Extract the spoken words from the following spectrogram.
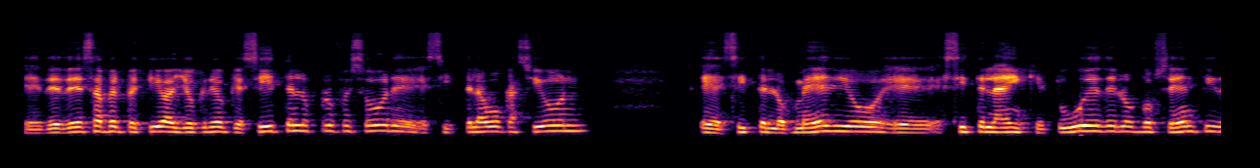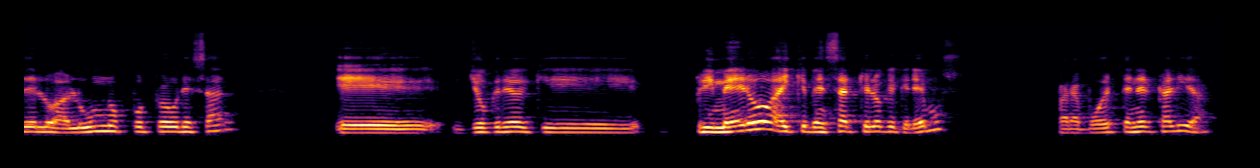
desde esa perspectiva yo creo que existen los profesores, existe la vocación, existen los medios, eh, existen las inquietudes de los docentes y de los alumnos por progresar. Eh, yo creo que primero hay que pensar qué es lo que queremos para poder tener calidad.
